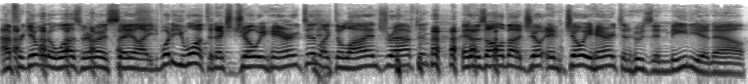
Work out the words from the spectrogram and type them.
I forget what it was, but everybody was saying like, "What do you want? The next Joey Harrington, like the Lions drafted?" And it was all about Joe and Joey Harrington, who's in media now,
